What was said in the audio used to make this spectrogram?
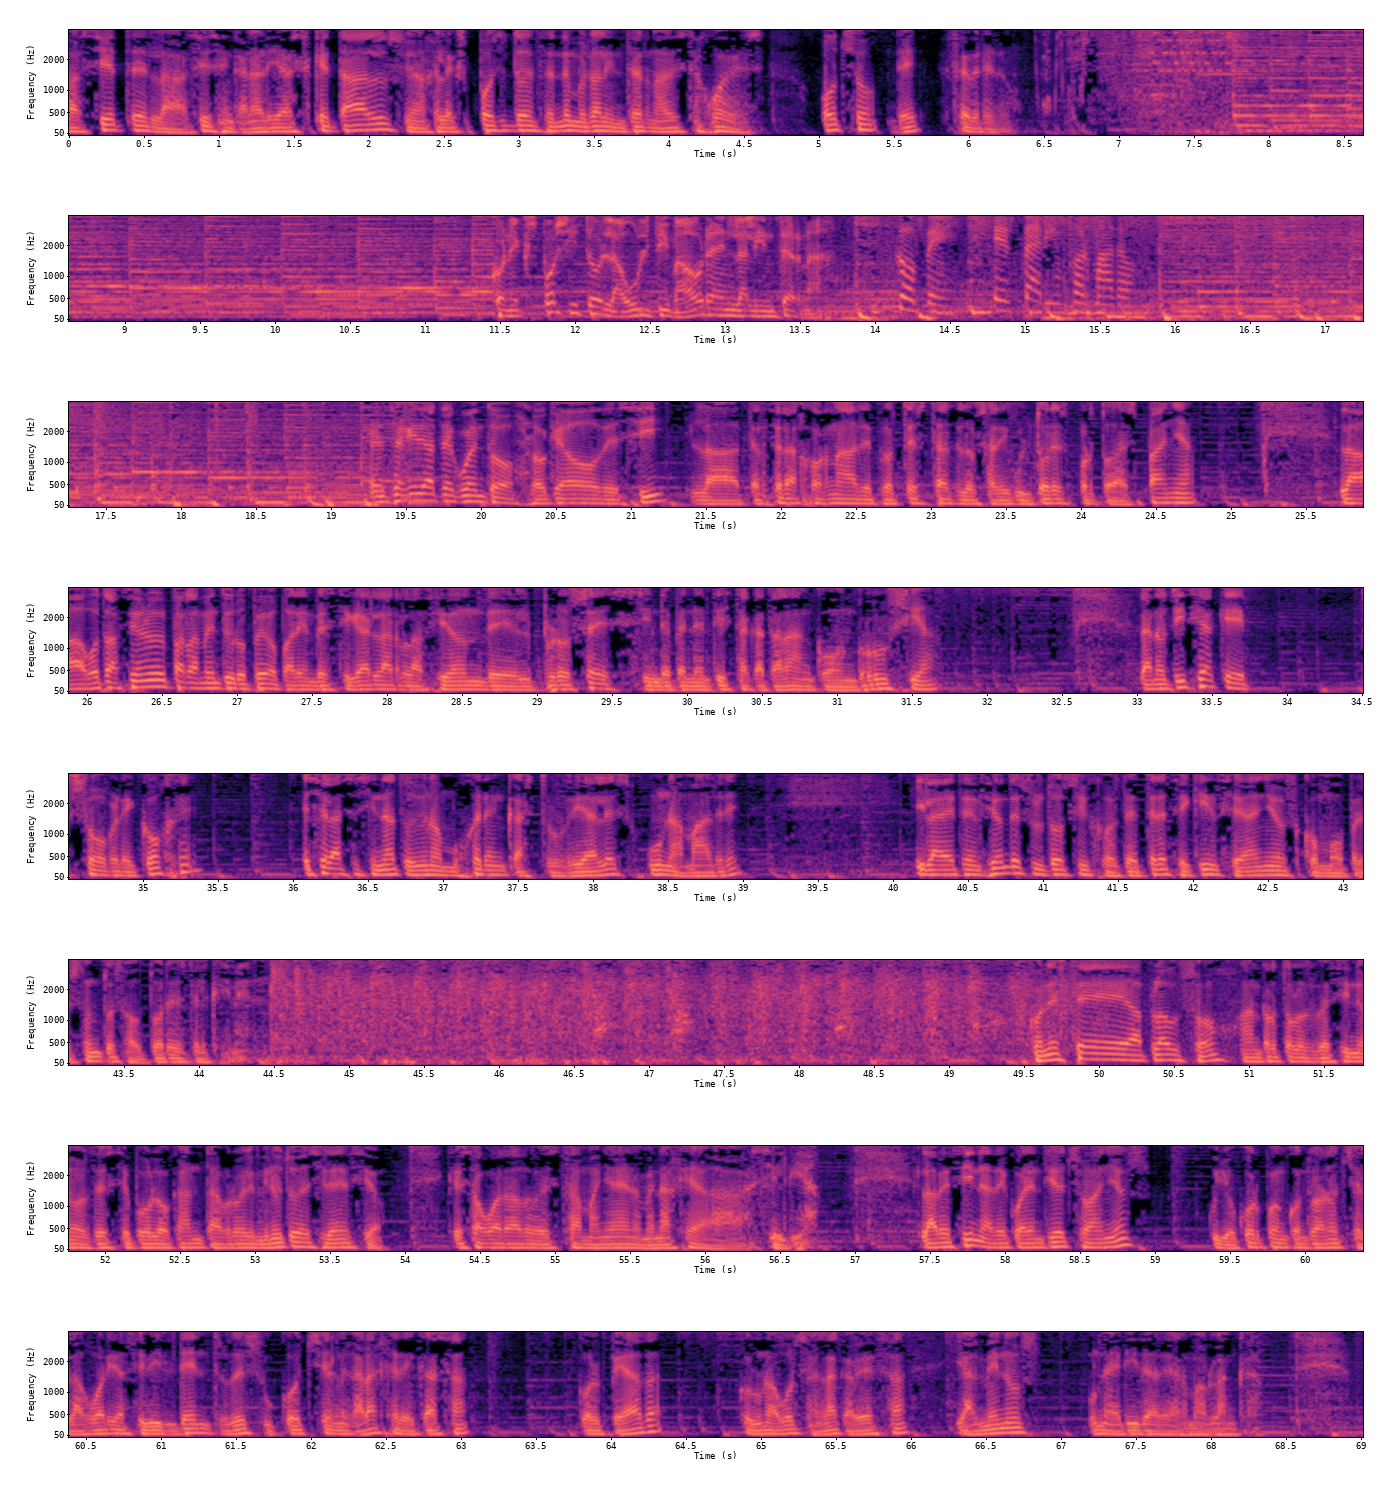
las 7, las 6 en Canarias. ¿Qué tal? Soy Ángel Expósito. Encendemos la linterna de este jueves, 8 de febrero. Con Expósito, la última hora en la linterna. Cope, estar informado. Enseguida te cuento lo que ha dado de sí la tercera jornada de protestas de los agricultores por toda España. La votación en el Parlamento Europeo para investigar la relación del proceso independentista catalán con Rusia. La noticia que sobrecoge es el asesinato de una mujer en Casturdiales, una madre, y la detención de sus dos hijos de 13 y 15 años como presuntos autores del crimen. Con este aplauso han roto los vecinos de este pueblo cántabro el minuto de silencio que se ha guardado esta mañana en homenaje a Silvia. La vecina de 48 años, cuyo cuerpo encontró anoche la Guardia Civil dentro de su coche en el garaje de casa, golpeada con una bolsa en la cabeza y al menos una herida de arma blanca.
